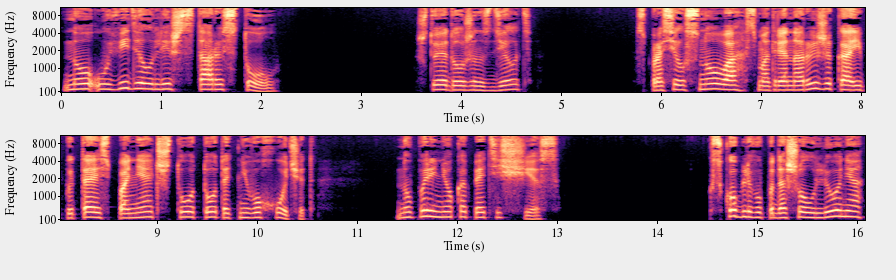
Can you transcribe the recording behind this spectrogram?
но увидел лишь старый стол. «Что я должен сделать?» — спросил снова, смотря на Рыжика и пытаясь понять, что тот от него хочет. Но паренек опять исчез. К Скоблеву подошел Леня,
